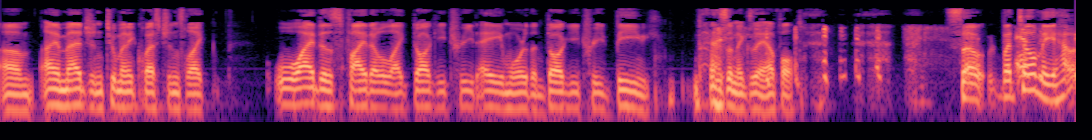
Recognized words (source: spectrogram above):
Um, I imagine too many questions like, why does Fido like doggy treat A more than doggy treat B, as an example? So, but tell me how,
